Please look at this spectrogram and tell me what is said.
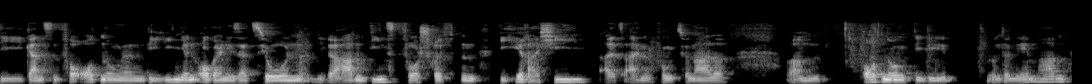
die ganzen Verordnungen, die Linienorganisation, die wir haben, Dienstvorschriften, die Hierarchie als eine funktionale ähm, Ordnung, die die die Unternehmen haben.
